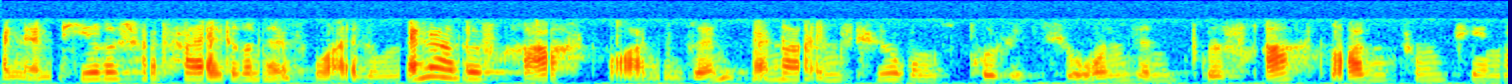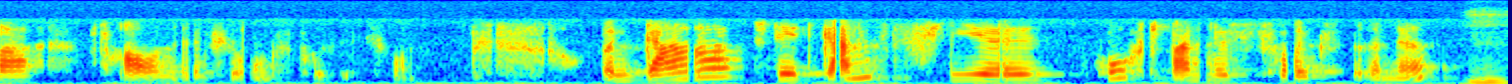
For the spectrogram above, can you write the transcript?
ein empirischer Teil drin ist, wo also Männer befragt worden sind, Männer in Führungspositionen sind befragt worden zum Thema Frauen in Führungspositionen. Und da steht ganz viel hochspannendes Zeugs drin. Mhm.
